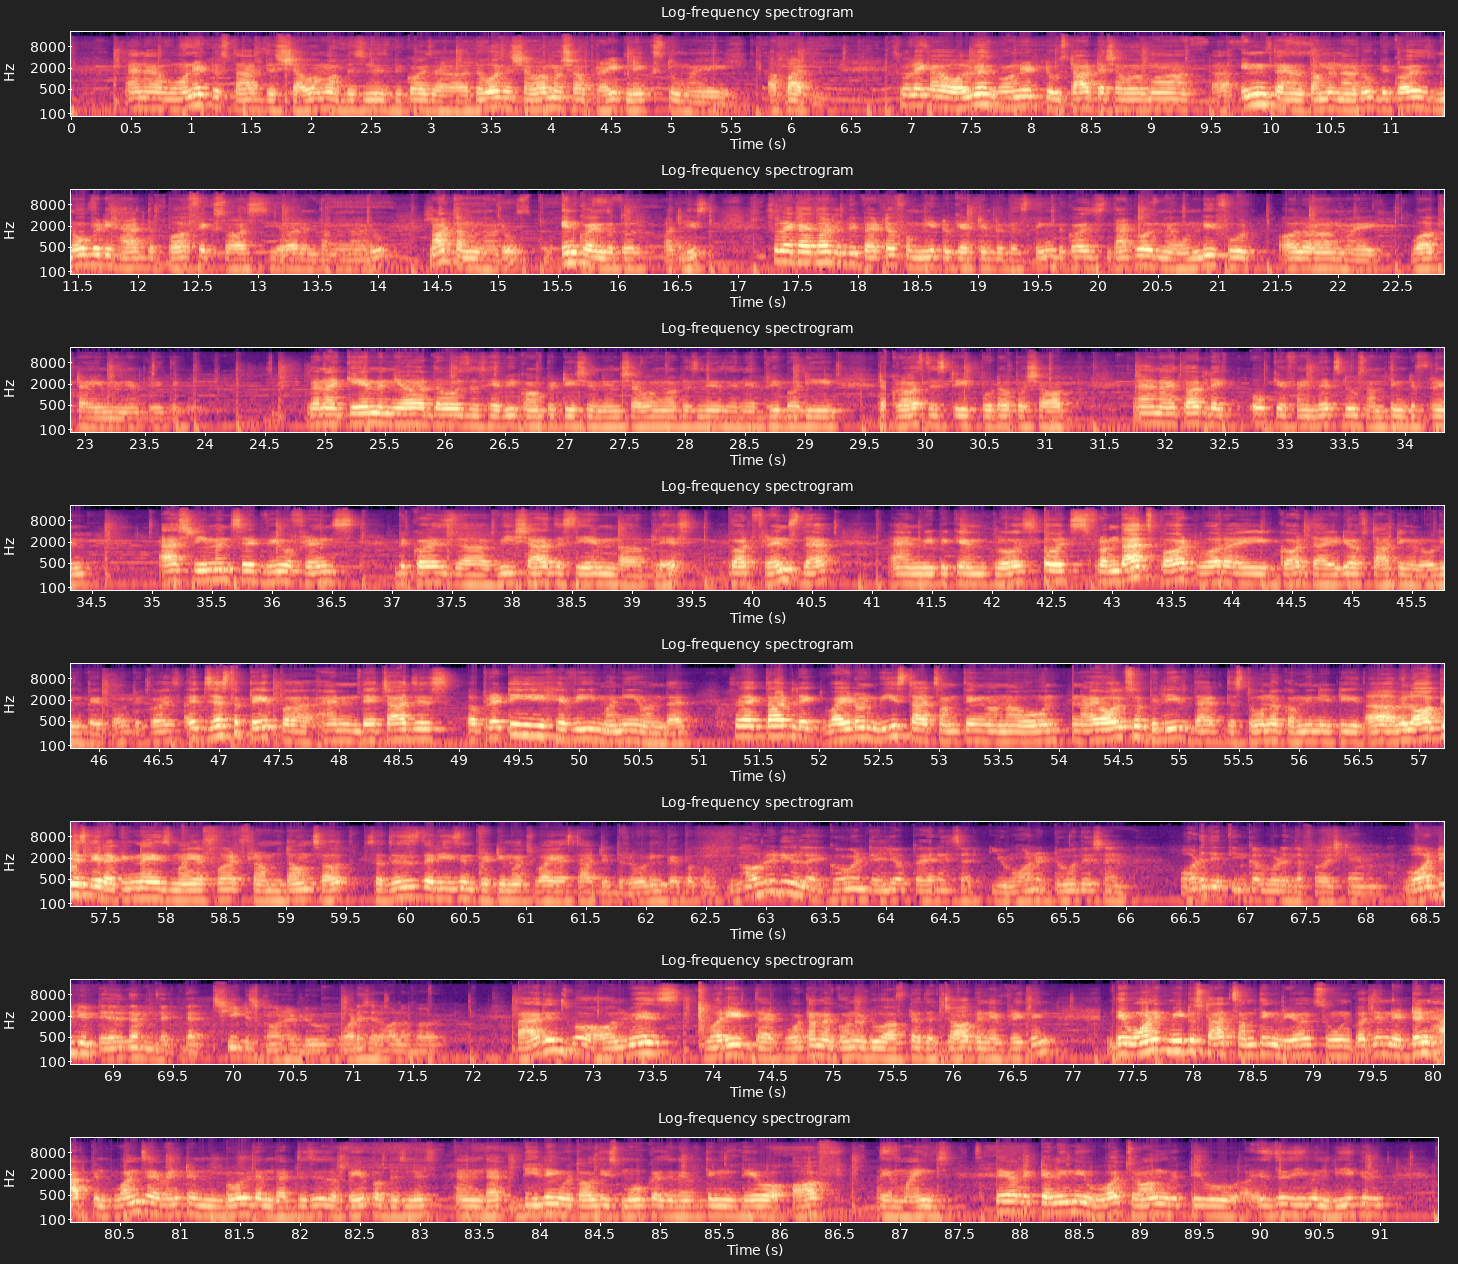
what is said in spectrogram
and I wanted to start this shawarma business because uh, there was a shawarma shop right next to my apartment. So like I always wanted to start a shawarma uh, in Ta- Tamil Nadu because nobody had the perfect sauce here in Tamil Nadu. Not Tamil Nadu, in Coimbatore at least. So like I thought it'd be better for me to get into this thing because that was my only food all around my work time and everything. When I came in here, there was this heavy competition in shawarma business, and everybody across the street put up a shop. And I thought, like, okay, fine, let's do something different. As Shreeman said, we were friends because uh, we share the same uh, place. Got friends there, and we became close. So it's from that spot where I got the idea of starting a rolling paper because it's just a paper, and they charges a pretty heavy money on that. So I thought like why don't we start something on our own? And I also believe that the stoner community uh, will obviously recognize my effort from down south. So this is the reason pretty much why I started the rolling paper company. How did you like go and tell your parents that you want to do this and what did they think about in the first time? What did you tell them that that sheet is gonna do? What is it all about? Parents were always worried that what am I going to do after the job and everything. They wanted me to start something real soon, but then it didn't happen. Once I went and told them that this is a paper business and that dealing with all these smokers and everything, they were off their minds. They were like telling me, What's wrong with you? Is this even legal?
